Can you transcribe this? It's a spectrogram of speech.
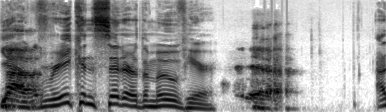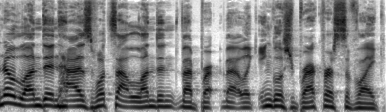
yeah. Nah, reconsider the move here. Yeah. I know London has what's that London that bre- that like English breakfast of like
